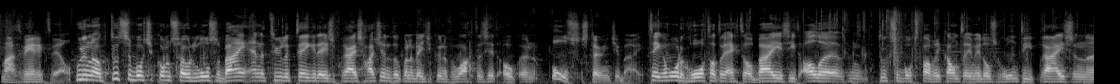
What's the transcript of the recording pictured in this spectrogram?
Maar het werkt wel. Hoe dan ook, toetsenbordje komt zo los erbij. En natuurlijk tegen deze prijs had je het ook wel een beetje kunnen verwachten. Er zit ook een polssteuntje bij. Tegenwoordig hoort dat er echt wel bij. Je ziet alle toetsenbordfabrikanten inmiddels rond die prijs een uh,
